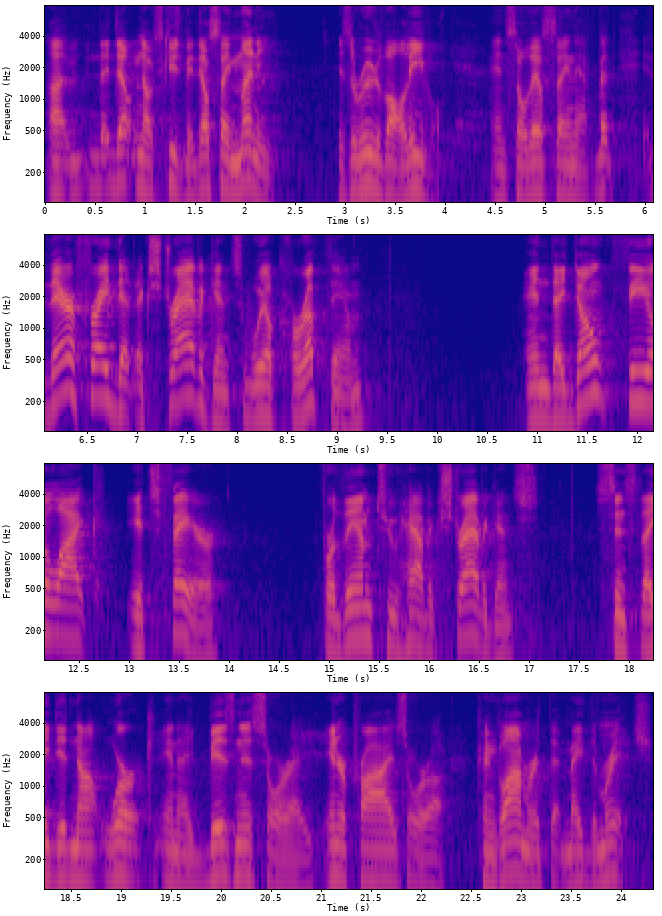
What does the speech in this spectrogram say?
Uh, they don't, no, excuse me, they'll say money is the root of all evil. And so they'll say that. But they're afraid that extravagance will corrupt them, and they don't feel like it's fair for them to have extravagance since they did not work in a business or a enterprise or a conglomerate that made them rich.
